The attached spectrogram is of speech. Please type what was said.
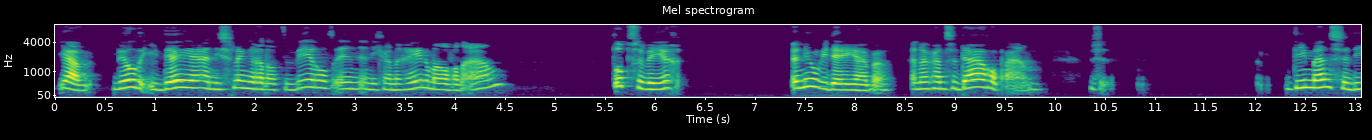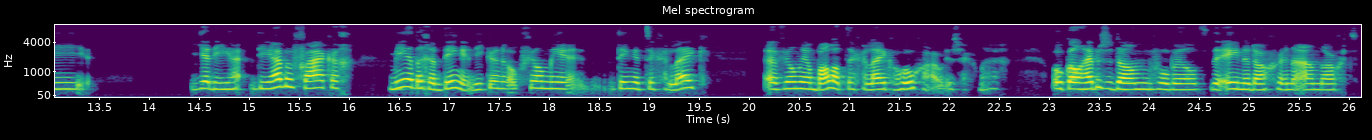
ja, wilde ideeën en die slingeren dat de wereld in en die gaan er helemaal van aan. Tot ze weer een nieuw idee hebben. En dan gaan ze daarop aan. Dus die mensen die, ja, die, die hebben vaker meerdere dingen. Die kunnen ook veel meer dingen tegelijk, uh, veel meer ballen tegelijk hoog houden, zeg maar. Ook al hebben ze dan bijvoorbeeld de ene dag hun aandacht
